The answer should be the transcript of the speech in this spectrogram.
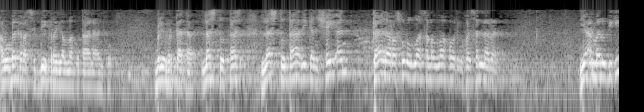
Abu Bakar As-Siddiq radhiyallahu taala anhu beliau berkata, "Lastu tas lastu tarikan syai'an kana Rasulullah sallallahu alaihi wasallam ya'malu bihi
